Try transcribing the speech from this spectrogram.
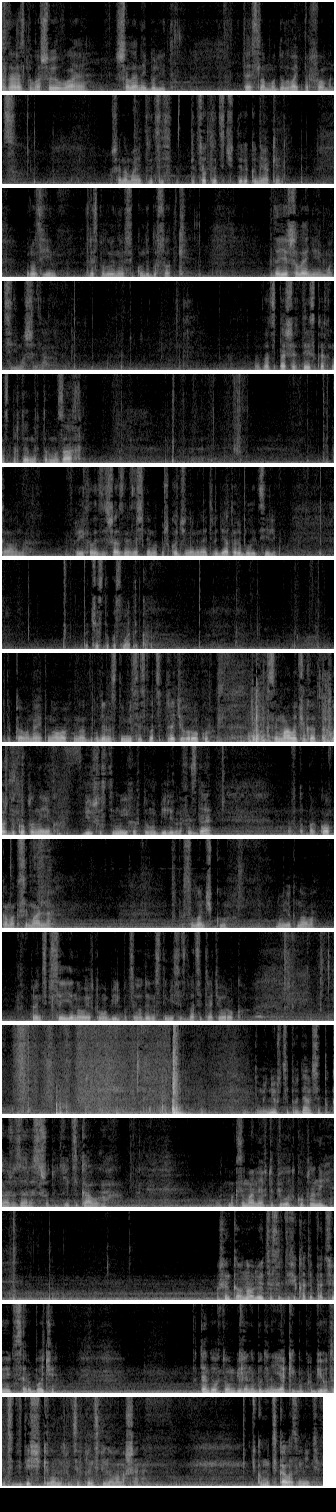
А зараз до вашої уваги шалений боліт. Tesla Model Y Performance. Машина має 30, 534 коняки. Розгін 3,5 секунди до сотки. Дає шалені емоції машина. На 21 дисках, на спортивних тормозах. Така вона. Приїхали зі США з незначними пошкодженнями, навіть радіатори були цілі. Та чисто косметика. Така вона як нова, вона 11 місяць 23-го року. Максималочка, також докуплений, як в більшості моїх автомобілів FSD. Автопарковка максимальна. По салончику, ну як нова. В принципі, це і є новий автомобіль, бо це 11 місяць 23-го року. По менюшці пройдемося, покажу зараз, що тут є цікавого. От максимальний автопілот куплений. Машинка оновлюється, сертифікати працюють, все робоче. Питань до автомобіля не буде ніяких, бо пробігу 32 тисячі кілометрів це в принципі нова машина. Кому цікаво, дзвоніть.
